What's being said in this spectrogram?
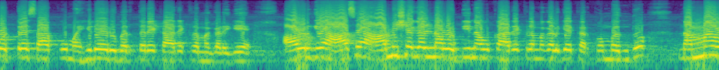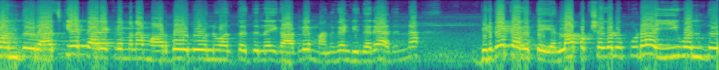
ಕೊಟ್ರೆ ಸಾಕು, ಮಹಿಳೆಯರು ಬರ್ತಾರೆ ಕಾರ್ಯಕ್ರಮಗಳಿಗೆ. ಅವ್ರಿಗೆ ಆಸೆ ಆಮಿಷಗಳನ್ನ ಒಡ್ಡಿ ನಾವು ಕಾರ್ಯಕ್ರಮಗಳಿಗೆ ಕರ್ಕೊಂಡ್ಬಂದು ನಮ್ಮ ಒಂದು ರಾಜಕೀಯ ಕಾರ್ಯಕ್ರಮನ ಮಾಡ್ಬೋದು ಅನ್ನುವಂಥದ್ದನ್ನ ಈಗಾಗಲೇ ಮನಗಂಡಿದ್ದಾರೆ. ಅದನ್ನ ಬಿಡ್ಬೇಕಾಗತ್ತೆ. ಎಲ್ಲಾ ಪಕ್ಷಗಳು ಕೂಡ ಈ ಒಂದು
